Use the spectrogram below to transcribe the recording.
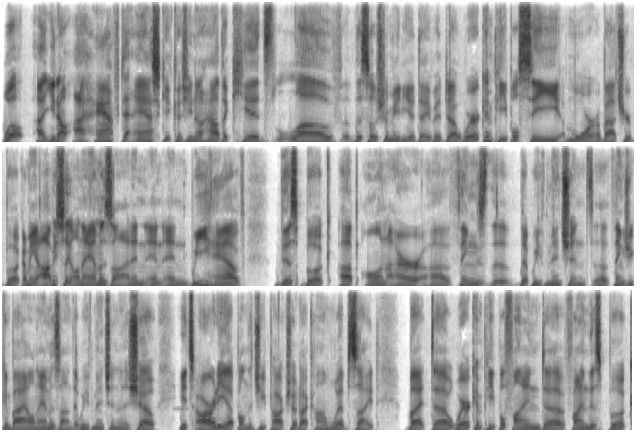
Well, uh, you know, I have to ask you because you know how the kids love the social media, David. Uh, where can people see more about your book? I mean, obviously on Amazon, and and and we have this book up on our uh, things the, that we've mentioned, uh, things you can buy on Amazon that we've mentioned in the show. It's already up on the JeepTalkShow.com website. But uh, where can people find uh, find this book?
